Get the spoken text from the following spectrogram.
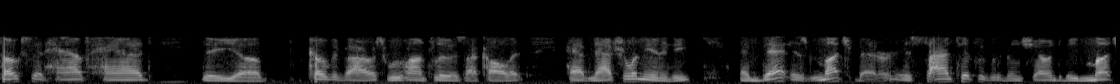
Folks that have had the uh, COVID virus, Wuhan flu as I call it, have natural immunity, and that is much better. It's scientifically been shown to be much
